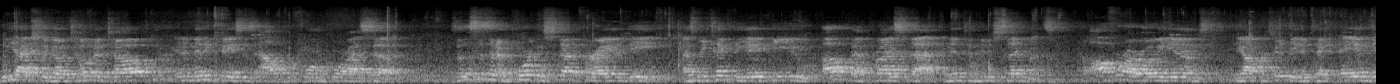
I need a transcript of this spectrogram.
we actually go toe-to-toe, -to -toe, and in many cases outperform Core i7. So this is an important step for AMD as we take the APU up that price stack and into new segments to offer our OEMs the opportunity to take AMD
